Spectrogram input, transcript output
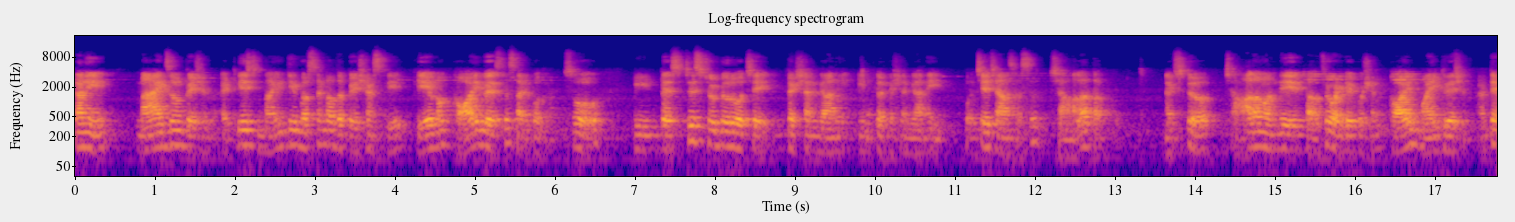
కానీ maximum patient at least ninety percent of the పేషెంట్స్కి కేవలం కాయిల్ వేస్తే సరిపోతుంది. సో ఈ టెస్టిస్ చుట్టూరు వచ్చే ఇన్ఫెక్షన్ కానీ ఇన్ఫ్లమేషన్ కానీ వచ్చే ఛాన్సెస్ చాలా తక్కువ. నెక్స్ట్ చాలా మంది తరచూ అడిగే క్వశ్చన్ కాయిల్ మైగ్రేషన్ అంటే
